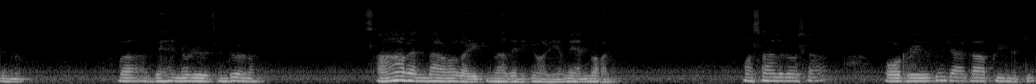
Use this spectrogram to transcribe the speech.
നിന്നു. അപ്പോൾ അദ്ദേഹം എന്നോട് ചോദിച്ചു എന്ത് വേണം? സാർ എന്താണോ കഴിക്കുന്നത് അതെനിക്ക് മതി എന്ന് ഞാൻ പറഞ്ഞു. മസാല ദോശ ഓർഡർ ചെയ്തു ചാ കാപ്പിയും കിട്ടി.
